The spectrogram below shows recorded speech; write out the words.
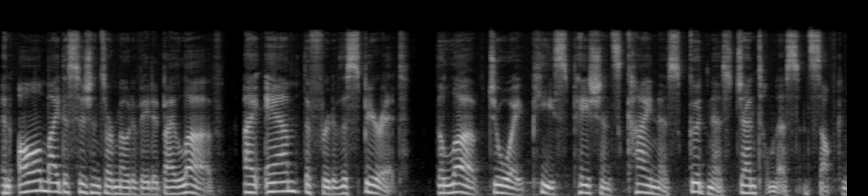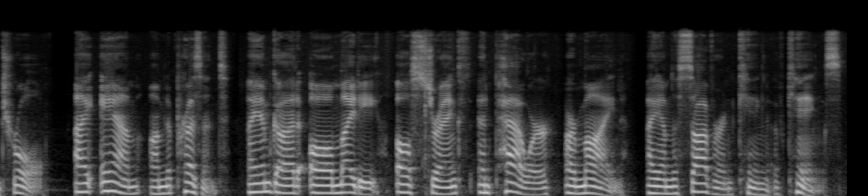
and all my decisions are motivated by love. I am the fruit of the Spirit the love, joy, peace, patience, kindness, goodness, gentleness, and self control. I am omnipresent. I am God Almighty. All strength and power are mine. I am the sovereign King of kings.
